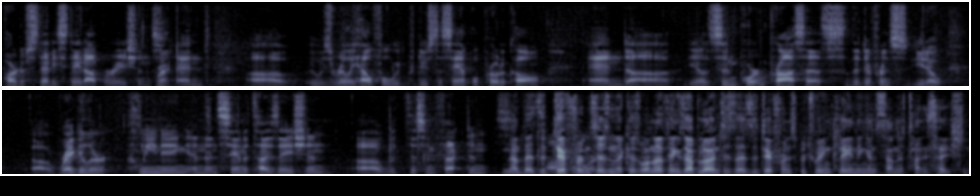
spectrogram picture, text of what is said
part of steady state operations. Right. And uh, it was really helpful. We produced a sample protocol and uh, you know it's an important process. The difference, you know, uh, regular cleaning and then sanitization uh, with disinfectants. Now there's a difference, board. isn't there? Because one of the things I've learned is there's a difference between cleaning and sanitization.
